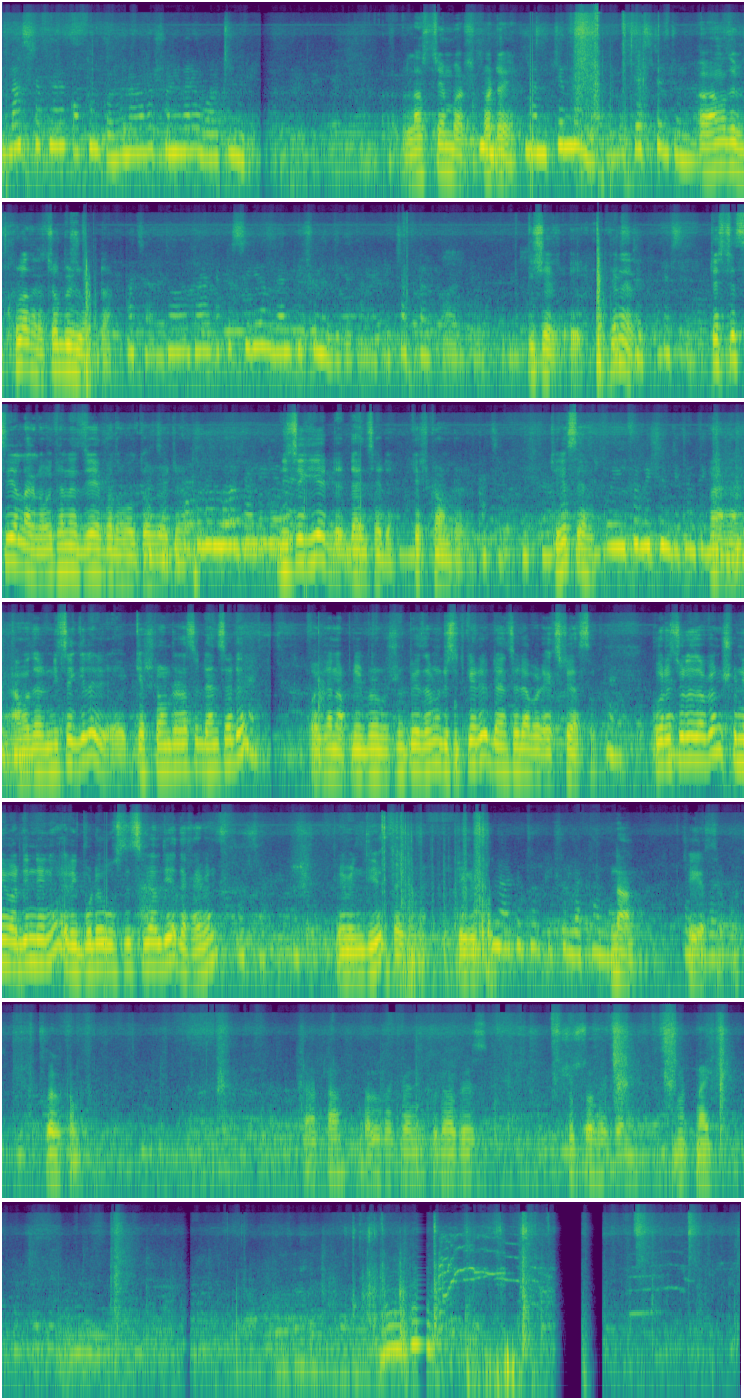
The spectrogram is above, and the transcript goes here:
লাস্ট আপনারা কখন করবেন আবার শনিবারে ওয়ার্কিং ডে লাস্ট চেম্বার কটায়? মানে টেস্টের জন্য আমাদের খোলা থাকে চব্বিশ ঘণ্টা। আচ্ছা ধরেন একটা সিরিয়াল দেন পিছনের দিকে চারটার পর কিসের? এখানে টেস্টের টেস্টের সিরিয়াল লাগে না ওইখানে যে কথা বলতে হবে নম্বরে যাবে? নিচে গিয়ে ডাইন সাইডে ক্যাশ কাউন্টারে আচ্ছা ঠিক আছে? থেকে হ্যাঁ হ্যাঁ আমাদের নিচে গেলে ক্যাশ কাউন্টার আছে ডান সাইডে ওইখানে আপনি ইনফরমেশন পেয়ে যাবেন রিসিট কেটে ডান সাইডে আবার এক্সট্রা আছে। হ্যাঁ করে চলে যাবেন শনিবার দিন দিনে রিপোর্টে উপস্থিত সিরিয়াল দিয়ে দেখাবেন আচ্ছা। পেমেন্ট দিয়ে তাই ঠিক আছে। না ঠিক আছে। ওয়েলকাম টাটা ভালো থাকবেন খুদা হাফিজ সুস্থ থাকবেন গুড নাইট Mm-hmm.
